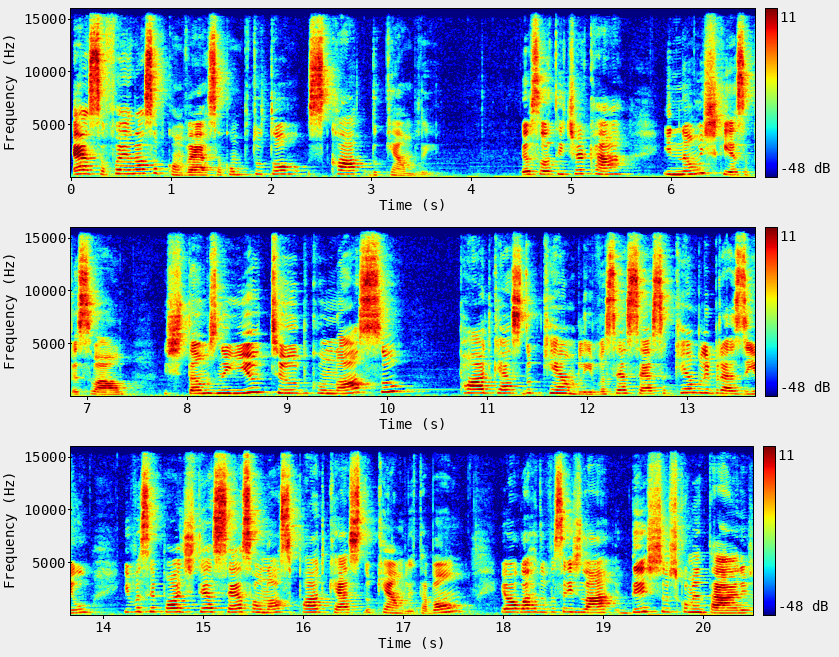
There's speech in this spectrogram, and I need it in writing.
Essa foi a nossa conversa com o tutor Scott do Cambly. Eu sou a Teacher K e não esqueça, pessoal, estamos no YouTube com o nosso podcast do Cambly. Você acessa Cambly Brasil e você pode ter acesso ao nosso podcast do Cambly, tá bom? Eu aguardo vocês lá. Deixe seus comentários.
